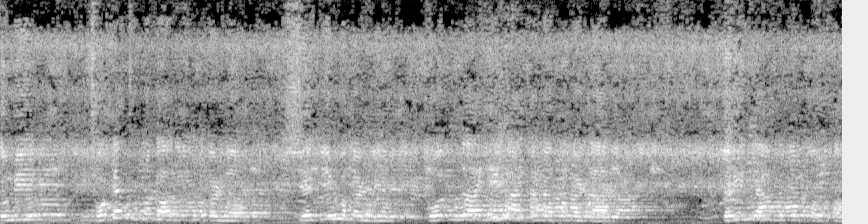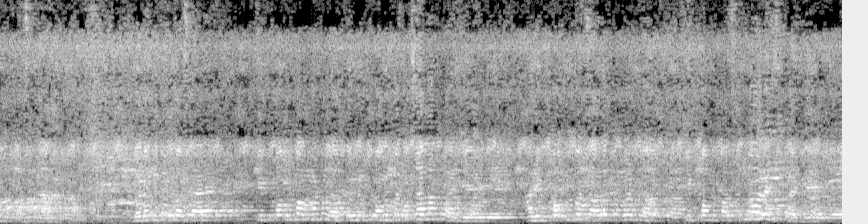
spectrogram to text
तुम्ही छोट्या छोटं गाव पकडलं शेती पकडली कोणताही कारखाना पकडला तरी त्यामध्ये पंप असणार. परंतु कसं आहे की पंप म्हटलं तुम्ही पंप चालत पाहिजे आणि पंप चालत म्हटलं की पंपाचं नॉलेज पाहिजे.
